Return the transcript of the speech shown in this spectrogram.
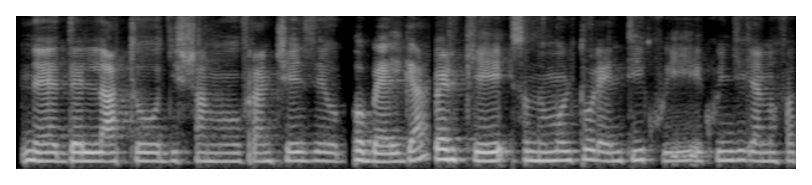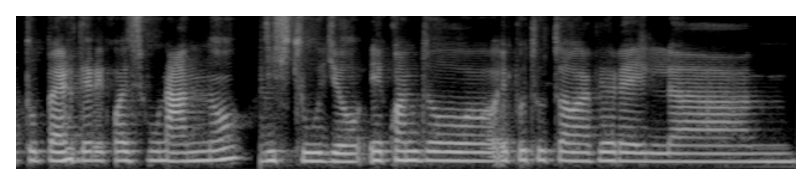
de... del lato diciamo francese o belga perché sono molto lenti qui e quindi gli hanno fatto perdere quasi un anno di studio e quando è potuto avere il, um,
